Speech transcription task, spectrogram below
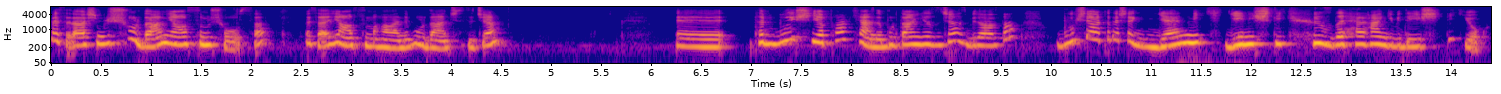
Mesela şimdi şuradan yansımış olsa. Mesela yansıma halini buradan çizeceğim. Ee, tabii bu işi yaparken de buradan yazacağız birazdan. Bu işte arkadaşlar genlik, genişlik, hızda herhangi bir değişiklik yok.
